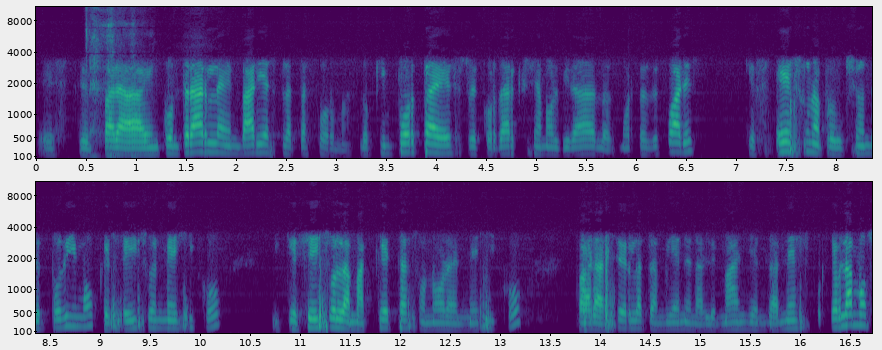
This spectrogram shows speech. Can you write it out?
este, para encontrarla en varias plataformas. Lo que importa es recordar que se llama Olvidadas las Muertas de Juárez, que es una producción de Podimo, que se hizo en México y que se hizo la maqueta sonora en México para hacerla también en alemán y en danés, porque hablamos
